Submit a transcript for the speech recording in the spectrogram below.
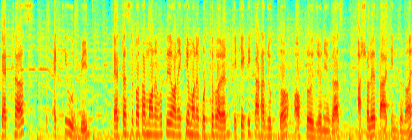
ক্যাকটাস একটি উদ্ভিদ। ক্যাকটাসের কথা মনে হতে অনেকে মনে করতে পারেন, এটি একটি কাঁটাযুক্ত, অপ্রয়োজনীয় গাছ। আসলে তা কিন্তু নয়।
